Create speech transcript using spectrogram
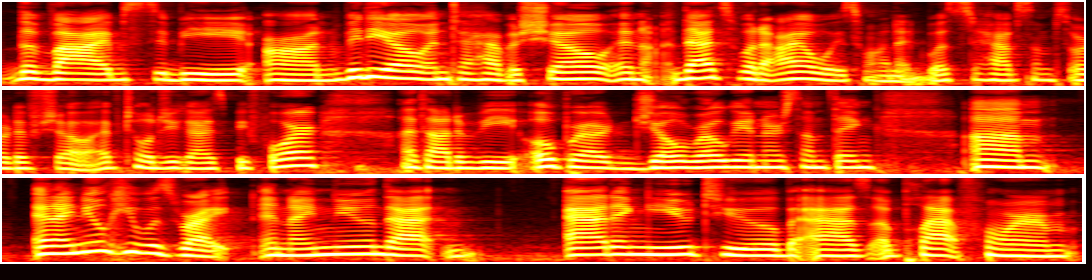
the vibes to be on video and to have a show and that's what I always wanted was to have some sort of show. I've told you guys before, I thought it'd be Oprah or Joe Rogan or something. Um, and I knew he was right and I knew that adding YouTube as a platform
